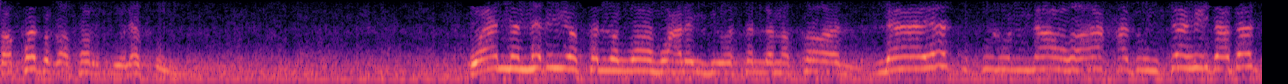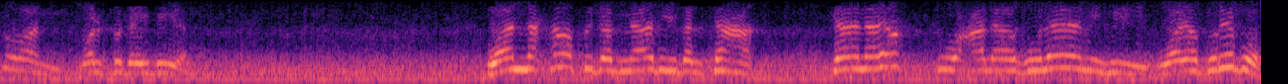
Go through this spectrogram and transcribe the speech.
فقد غفرت لكم. وأن النبي صلى الله عليه وسلم قال لا يدخل النار أحد شهد بدرا والحديبية. وأن حافظ بن أبي بلتعة كان يقسو على غلامه ويضربه.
